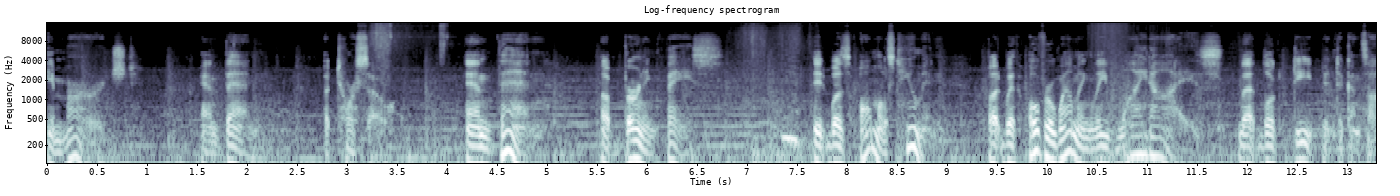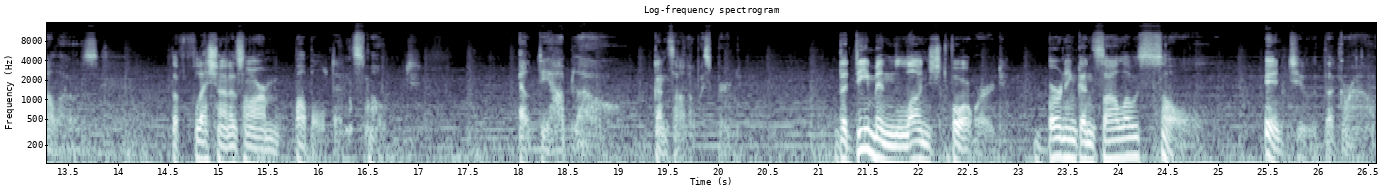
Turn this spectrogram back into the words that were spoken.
emerged, and then a torso, and then a burning face. Hmm. It was almost human, but with overwhelmingly wide eyes that looked deep into Gonzalo's. The flesh on his arm bubbled and smoked. El Diablo, Gonzalo whispered. The demon lunged forward, burning Gonzalo's soul into the ground.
